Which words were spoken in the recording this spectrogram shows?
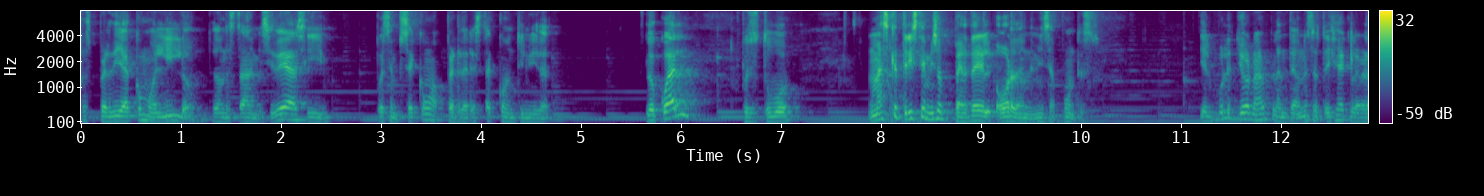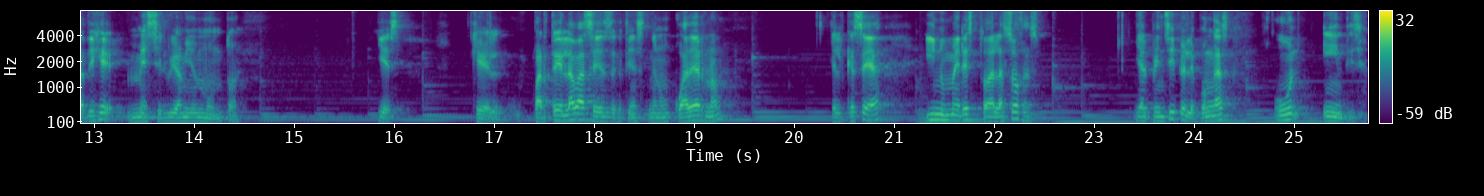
pues perdía como el hilo de dónde estaban mis ideas y pues empecé como a perder esta continuidad. Lo cual, pues estuvo más que triste, me hizo perder el orden de mis apuntes. Y el Bullet Journal plantea una estrategia que la verdad dije me sirvió a mí un montón. Y es que parte de la base es que tienes que tener un cuaderno, el que sea, y numeres todas las hojas. Y al principio le pongas un índice.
